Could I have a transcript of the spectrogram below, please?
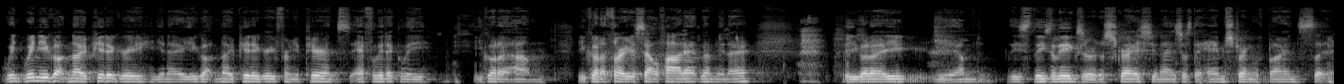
when when you got no pedigree, you know, you got no pedigree from your parents athletically. You gotta um, you gotta throw yourself hard at them. You know, you gotta you, yeah. Um, these these legs are a disgrace. You know, it's just a hamstring with bones. So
